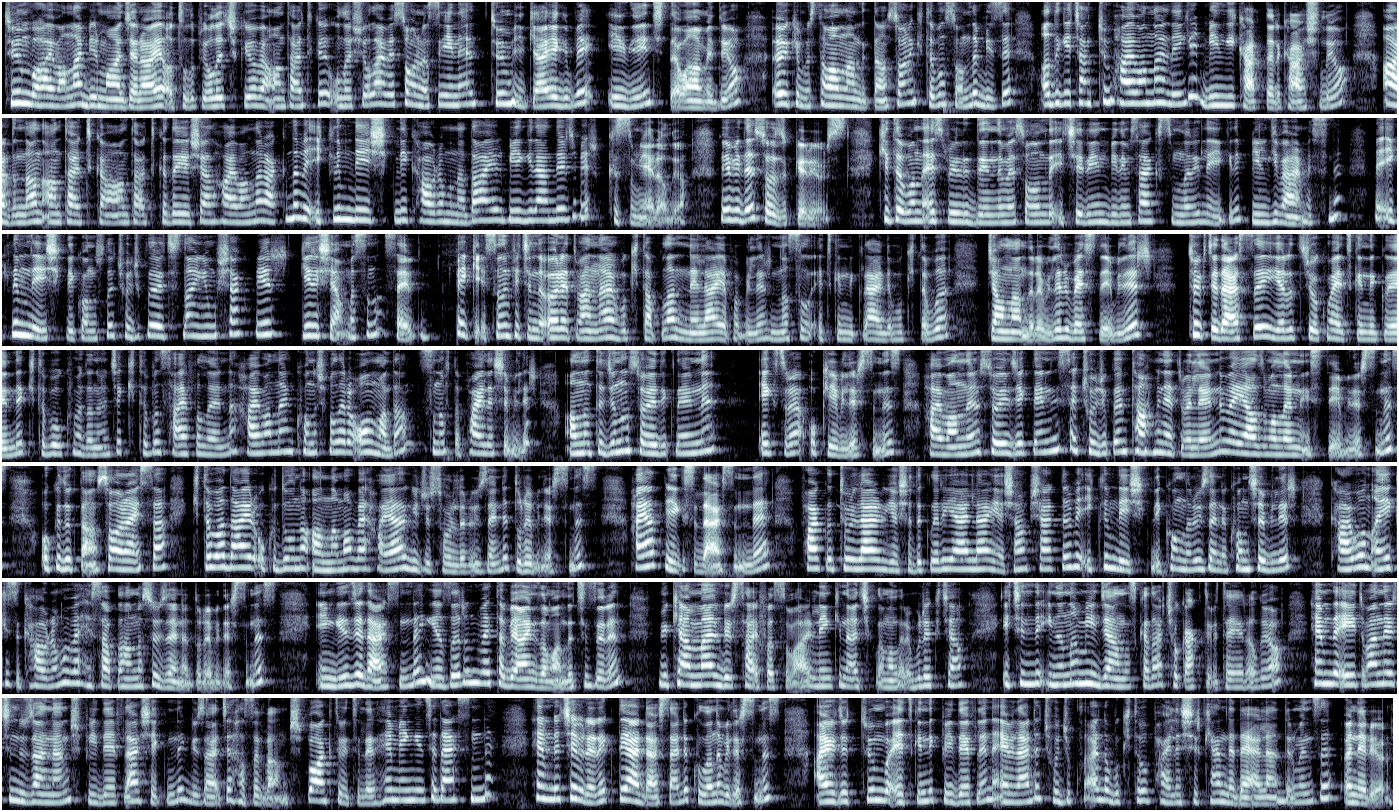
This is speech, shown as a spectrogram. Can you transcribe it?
Tüm bu hayvanlar bir maceraya atılıp yola çıkıyor ve Antarktika'ya ulaşıyorlar ve sonrası yine tüm hikaye gibi ilginç devam ediyor. Öykümüz tamamlandıktan sonra kitabın sonunda bizi adı geçen tüm hayvanlarla ilgili bilgi kartları karşılıyor. Ardından Antarktika, Antarktika'da yaşayan hayvanlar hakkında ve iklim değişikliği kavramına dair bilgilendirici bir kısım yer alıyor. Ve bir de sözlük görüyoruz. Kitabın esprili dilini ve sonunda içeriğin bilimsel kısımlarıyla ilgili bilgi vermesini ve iklim değişikliği konusunda çocuklar açısından yumuşak bir giriş yapmasını sevdim. Peki sınıf içinde öğretmenler bu kitapla neler yapabilir? Nasıl etkinliklerle bu kitabı canlandırabilir, besleyebilir? Türkçe dersi yaratıcı okuma etkinliklerinde kitabı okumadan önce kitabın sayfalarını hayvanların konuşmaları olmadan sınıfta paylaşabilir. Anlatıcının söylediklerini ekstra okuyabilirsiniz. Hayvanların söyleyeceklerini ise çocukların tahmin etmelerini ve yazmalarını isteyebilirsiniz. Okuduktan sonra ise kitaba dair okuduğunu anlama ve hayal gücü soruları üzerinde durabilirsiniz. Hayat bilgisi dersinde farklı türler, yaşadıkları yerler, yaşam şartları ve iklim değişikliği konuları üzerine konuşabilir. Karbon ayak izi kavramı ve hesaplanması üzerine durabilirsiniz. İngilizce dersinde yazarın ve tabii aynı zamanda çizerin mükemmel bir sayfası var. Linkini açıklamalara bırakacağım. İçinde inanamayacağınız kadar çok aktivite yer alıyor. Hem de eğitmenler için düzenlenmiş PDF'ler şeklinde güzelce hazırlanmış. Bu aktiviteleri hem İngilizce dersinde hem de çevirerek diğer derslerde kullanabilirsiniz. Ayrıca tüm bu etkinlik PDF'lerini evlerde çocuklarla bu kitabı paylaşırken de değerlendirmenizi öneriyorum.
